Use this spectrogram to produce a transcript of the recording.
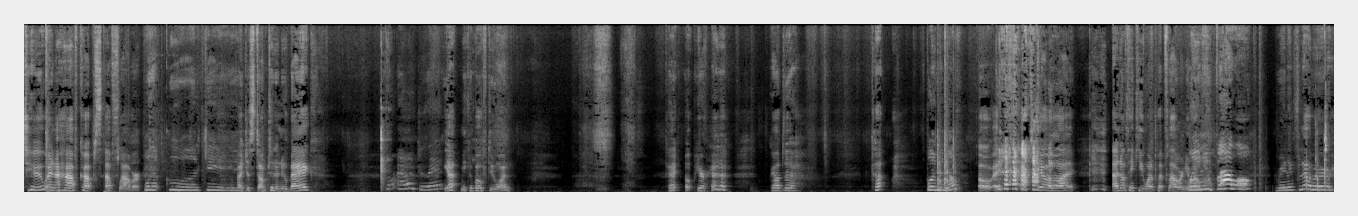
two and a half cups of flour. Well, that's good. Yeah. I just dumped in a new bag. Well, I don't do it. Yep, you can both do one. Okay, up here. Grab the cup. Boy, my mouth. Oh, it's up to you. I, I don't think you want to put flour in your mouth. Raining flour. Raining flour.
